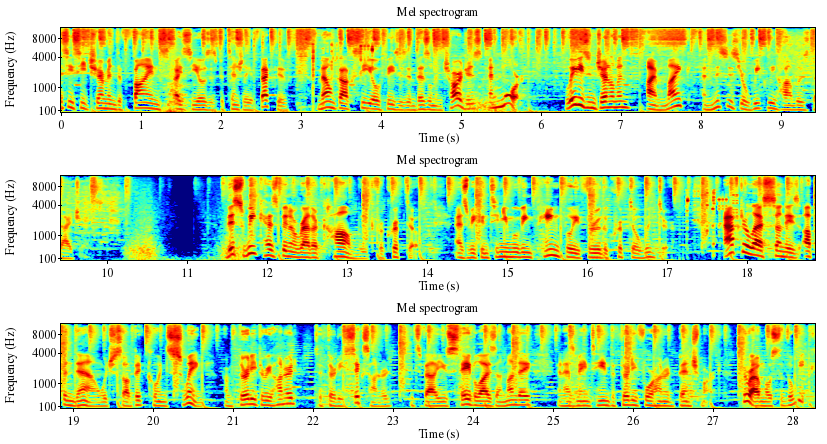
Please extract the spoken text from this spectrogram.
SEC chairman defines ICOs as potentially effective, Mt. Gox CEO faces embezzlement charges, and more. Ladies and gentlemen, I'm Mike, and this is your weekly Hodler's Digest. This week has been a rather calm week for crypto, as we continue moving painfully through the crypto winter. After last Sunday's up and down, which saw Bitcoin swing from 3,300 to 3,600, its value stabilized on Monday and has maintained the 3,400 benchmark throughout most of the week.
